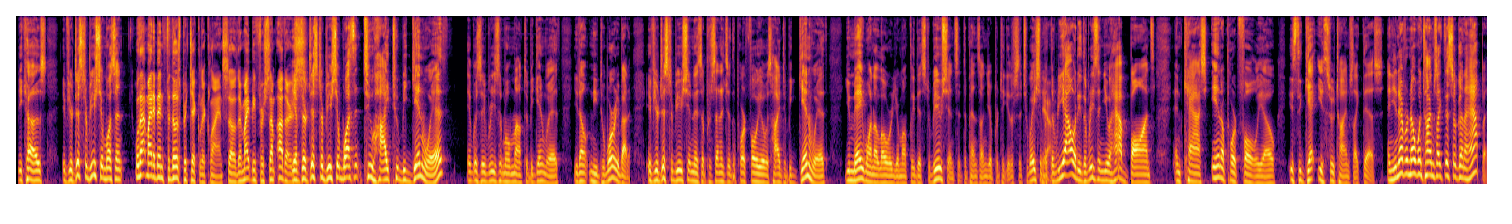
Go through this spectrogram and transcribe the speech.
Because if your distribution wasn't Well, that might have been for those particular clients. So there might be for some others. if their distribution wasn't too high to begin with, it was a reasonable amount to begin with, you don't need to worry about it. If your distribution as a percentage of the portfolio is high to begin with, you may want to lower your monthly distributions. It depends on your particular situation. Yeah. But the reality, the reason you have bonds and cash in a portfolio is to get you through times like this. And you never know when times like this are going to happen.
